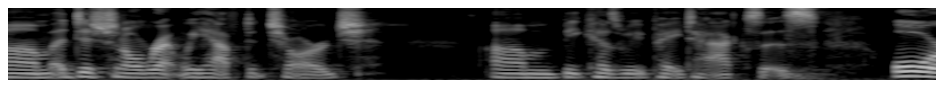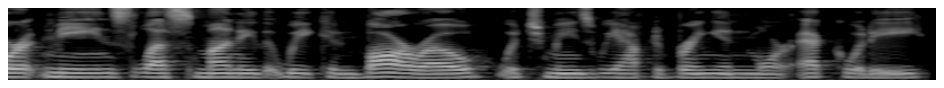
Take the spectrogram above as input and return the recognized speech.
um, additional rent we have to charge um, because we pay taxes. Or it means less money that we can borrow, which means we have to bring in more equity,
